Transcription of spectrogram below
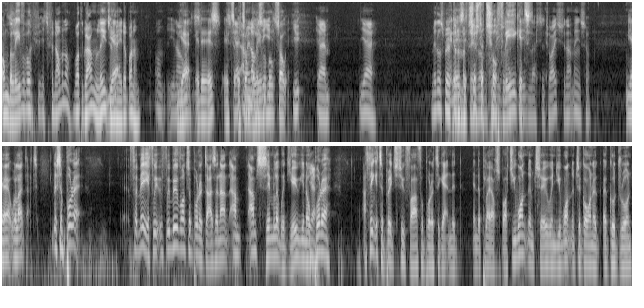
unbelievable. It's phenomenal what the ground Leeds Yeah. have made up on them. Um, you know, yeah, it's, it is. It's, it's I mean, unbelievable. You, so, you, um, yeah, Middlesbrough. It is, it's just a tough league, it's- Leicester twice. You know what I mean? So Yeah, well, I, that, listen, Boro. For me, if we if we move on to Boro, Daz, and I, I'm I'm similar with you. You know, Yeah. Boro. I think it's a bridge too far for Boro to get in the in the playoff spots. You want them to, and you want them to go on a, a good run.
